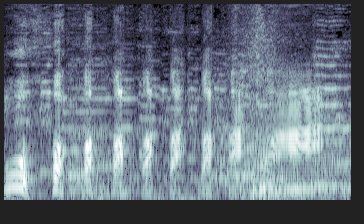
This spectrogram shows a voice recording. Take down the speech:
哇哈哈哈哈哈哈！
